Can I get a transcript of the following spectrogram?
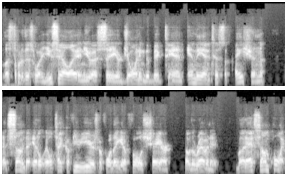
Let's put it this way: UCLA and USC are joining the Big Ten in the anticipation that someday it'll it'll take a few years before they get a full share of the revenue. But at some point,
